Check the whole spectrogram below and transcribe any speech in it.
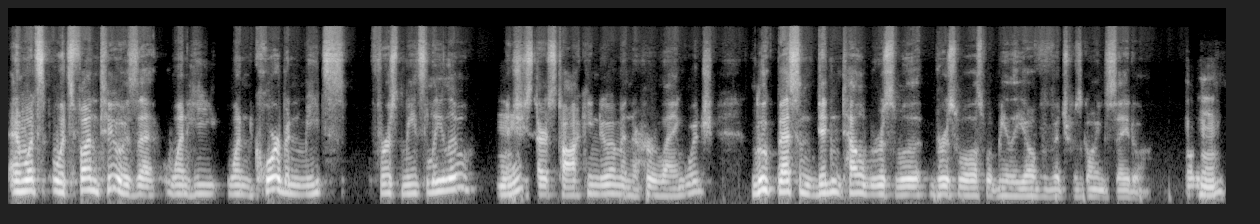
And what's what's fun too is that when he when Korben meets first meets Leeloo and Mhm. she starts talking to him in her language, Luc Besson didn't tell Bruce Bruce Willis what Milla Jovovich was going to say to him. Mhm.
